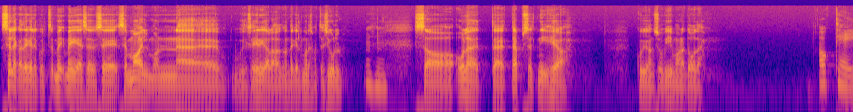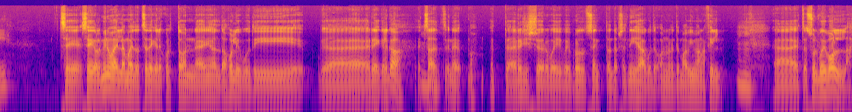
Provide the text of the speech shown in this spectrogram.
sellega tegelikult me, meie see, see, see maailm on äh, või see eriala on tegelikult mõnes mõttes julm mm. -hmm. sa oled äh, täpselt nii hea, kui on su viimane toode. okei okay. see, see ei ole minu välja mõeldud, see tegelikult on äh, nii-öelda Hollywoodi reegel ka, et mm -hmm. sa oled noh, et režissöör või, või produtsent on täpselt nii hea, kui on tema viimane film mm. -hmm. et sul võib olla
